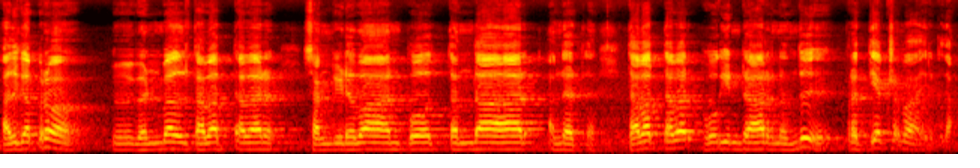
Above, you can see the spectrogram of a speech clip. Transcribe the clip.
அதுக்கப்புறம் வெண்பல் தவத்தவர் சங்கிடுவான் போத்தந்தார் அந்த த- தவத்தவர் போகின்றார்னு வந்து பிரத்யட்சமாக இருக்குதான்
